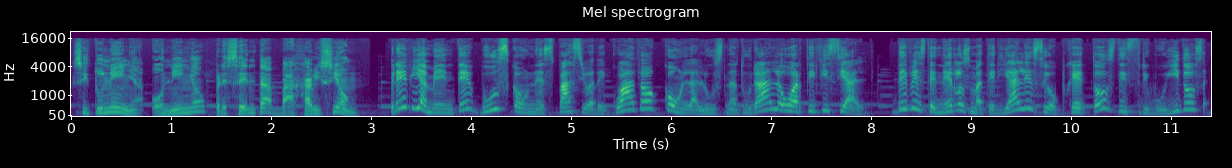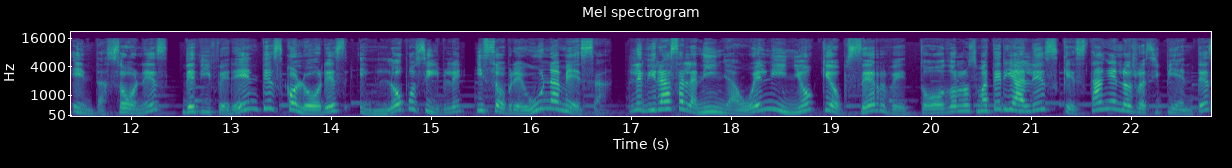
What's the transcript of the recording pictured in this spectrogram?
Si tu niña o niño presenta baja visión, Previamente, busca un espacio adecuado con la luz natural o artificial. Debes tener los materiales y objetos distribuidos en tazones de diferentes colores en lo posible y sobre una mesa. Le dirás a la niña o el niño que observe todos los materiales que están en los recipientes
